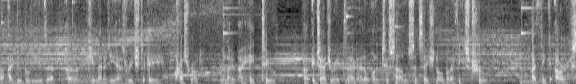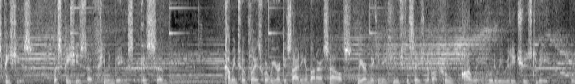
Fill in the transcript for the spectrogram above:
I do believe that uh, humanity has reached a crossroad, and I, I hate to uh, exaggerate that. I don't want it to sound sensational, but I think it's true. I think our species, the species of human beings, is um, coming to a place where we are deciding about ourselves. We are making a huge decision about who are we, who do we really choose to be. Who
